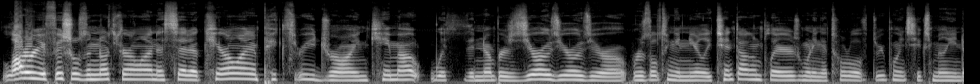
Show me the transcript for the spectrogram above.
Lottery officials in North Carolina said a Carolina Pick 3 drawing came out with the number 000, resulting in nearly 10,000 players winning a total of $3.6 million.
